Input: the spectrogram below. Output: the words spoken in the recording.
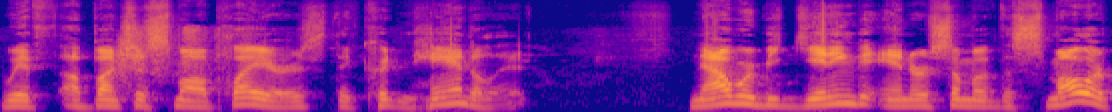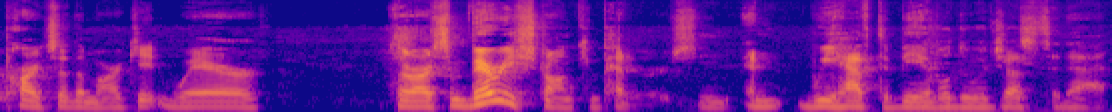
with a bunch of small players that couldn't handle it. Now we're beginning to enter some of the smaller parts of the market where there are some very strong competitors and, and we have to be able to adjust to that.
